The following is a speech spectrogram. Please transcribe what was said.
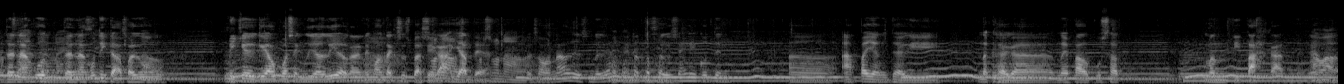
dan aku lain-lain dan aku tidak perlu. Mikir kayak apa yang liya-liya kan ini konteksnya sebagai personal, rakyat ya personal. personal ya sebenarnya aku Sebagai tetap harusnya ngikutin eh, apa yang dari negara Nepal pusat mentitahkan dengan Awal.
